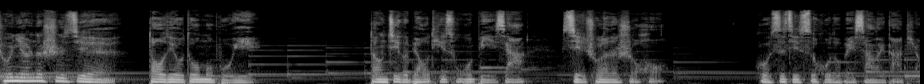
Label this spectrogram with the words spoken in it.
成年人的世界到底有多么不易？当这个标题从我笔下写出来的时候，我自己似乎都被吓了一大跳。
